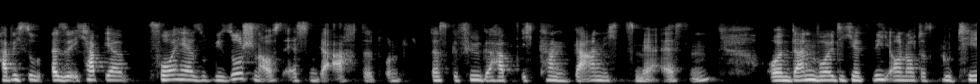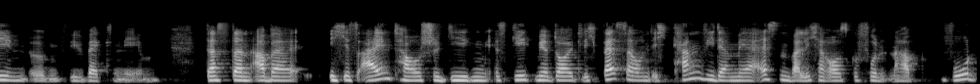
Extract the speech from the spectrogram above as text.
habe ich so, also ich habe ja vorher sowieso schon aufs Essen geachtet und das Gefühl gehabt, ich kann gar nichts mehr essen. Und dann wollte ich jetzt nicht auch noch das Gluten irgendwie wegnehmen. Das dann aber ich es eintausche gegen, es geht mir deutlich besser und ich kann wieder mehr essen, weil ich herausgefunden habe, wo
